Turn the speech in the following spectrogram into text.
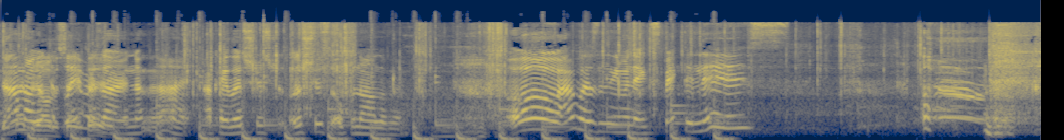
They I don't know what the, flavors thing. are. No, they're not. Okay, let's just let's just open all of them. Oh, I wasn't even expecting this.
